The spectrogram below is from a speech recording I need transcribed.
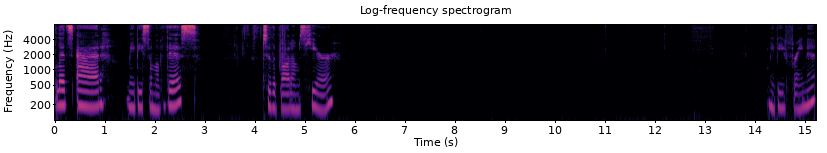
let's add maybe some of this to the bottoms here. Maybe frame it.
